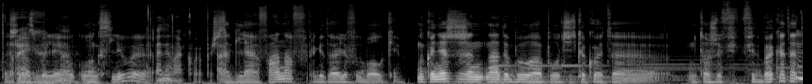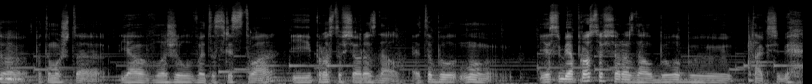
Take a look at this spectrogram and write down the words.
То есть у нас были да. лонгсливы, Одинаковые почти. а для фанов приготовили футболки. Ну, конечно же, надо было получить какой-то, ну, тоже фи- фидбэк от этого, Мгм. потому что я вложил в это средства и просто все раздал. Это был, ну, если бы я просто все раздал, было бы так себе.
